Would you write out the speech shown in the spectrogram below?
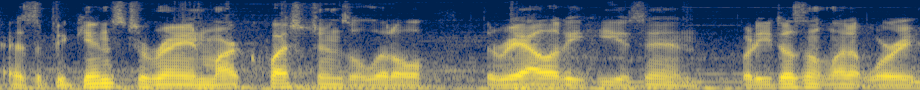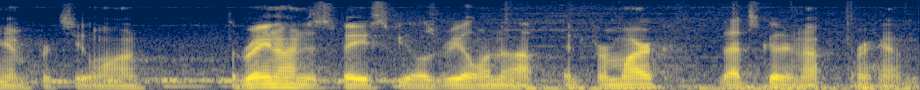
As it begins to rain, Mark questions a little the reality he is in, but he doesn't let it worry him for too long. The rain on his face feels real enough, and for Mark, that's good enough for him.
